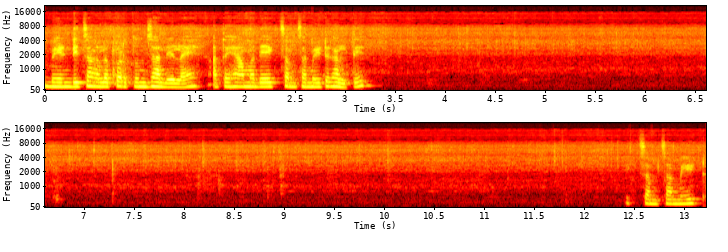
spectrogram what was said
भेंडी चांगलं परतून झालेलं आहे. आता ह्यामध्ये एक चमचा मीठ घालते. चमचा मीठ.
